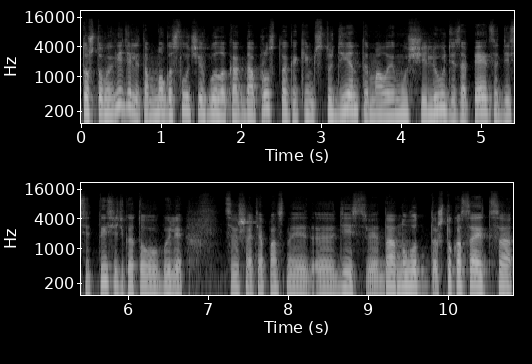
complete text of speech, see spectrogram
то, что мы видели, там много случаев было, когда просто какие-нибудь студенты, малоимущие люди за 5, за 10 тысяч готовы были совершать опасные действия. Да? Но вот что касается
